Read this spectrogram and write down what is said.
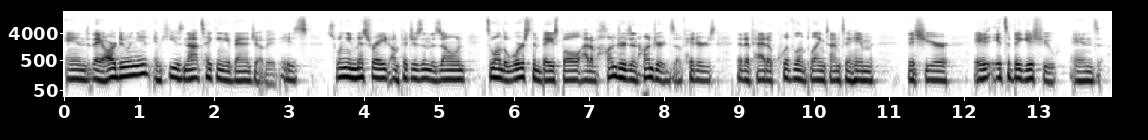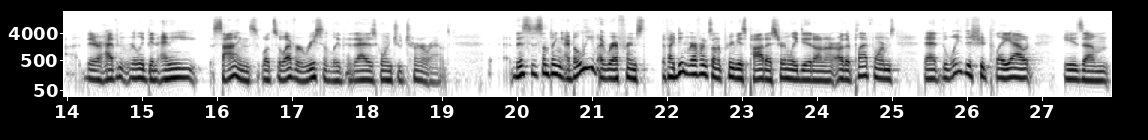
and they are doing it, and he is not taking advantage of it. His swing and miss rate on pitches in the zone it's one of the worst in baseball. Out of hundreds and hundreds of hitters that have had equivalent playing time to him this year, it, it's a big issue, and there haven't really been any signs whatsoever recently that that is going to turn around. This is something I believe I referenced. If I didn't reference on a previous pod, I certainly did on our other platforms. That the way this should play out is um,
